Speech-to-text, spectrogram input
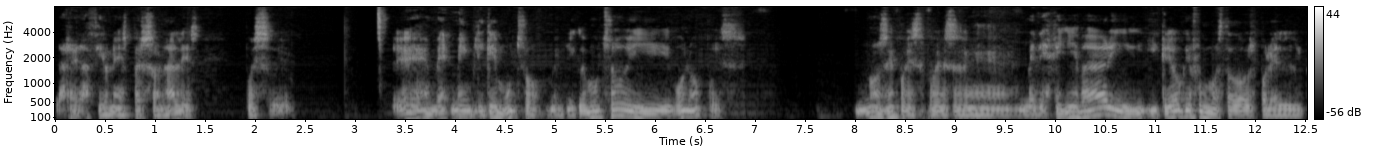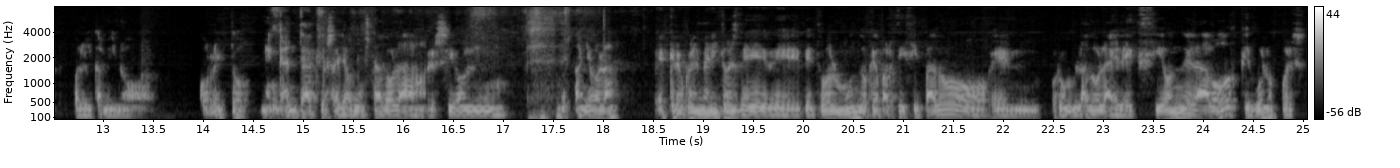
las relaciones personales, pues eh, eh, me, me, impliqué mucho, me impliqué mucho y bueno, pues no sé, pues, pues me dejé llevar y, creo que fuimos todos por el, por el camino correcto. Me encanta que os haya gustado la versión española. Eh, creo que el mérito es de, todo el mundo que ha participado en, por un lado, la elección de la voz, que bueno, pues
